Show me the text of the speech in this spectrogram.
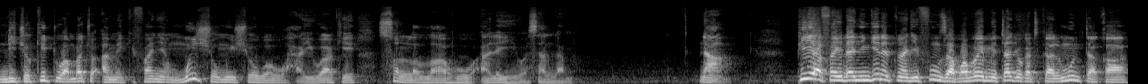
ndicho kitu ambacho amekifanya mwisho mwisho wa uhai wake sallallahu alaihi wasallam naam. Pia faida nyingine tunajifunza hapo ambayo imetajwa katika almuntaka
